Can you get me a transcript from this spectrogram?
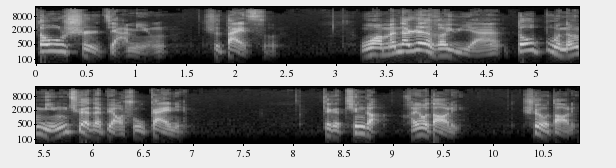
都是假名，是代词。我们的任何语言都不能明确的表述概念。这个听着很有道理，是有道理。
